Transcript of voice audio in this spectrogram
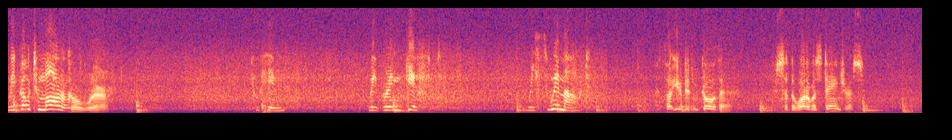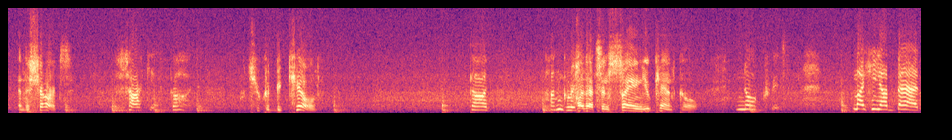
We go tomorrow Go where? To him. We bring gift. We swim out. I thought you didn't go there. You said the water was dangerous. And the sharks. The shark is God. But you could be killed. God hungry. Why, that's insane. You can't go. No, Chris. Mahia bad.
